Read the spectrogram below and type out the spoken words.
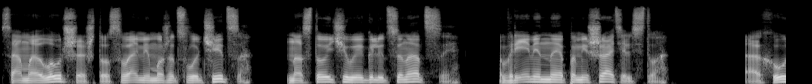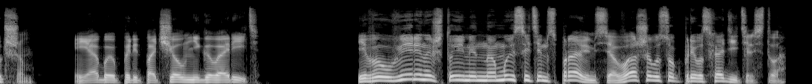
Самое лучшее, что с вами может случиться, настойчивые галлюцинации, временное помешательство. О худшем я бы предпочел не говорить. И вы уверены, что именно мы с этим справимся, ваше высокопревосходительство?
